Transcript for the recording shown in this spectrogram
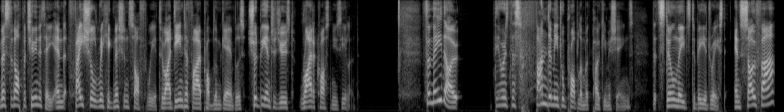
missed an opportunity and that facial recognition software to identify problem gamblers should be introduced right across New Zealand. For me, though, there is this fundamental problem with pokey machines that still needs to be addressed. And so far,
